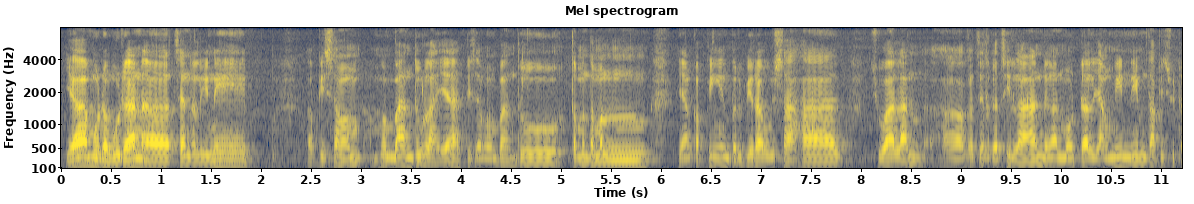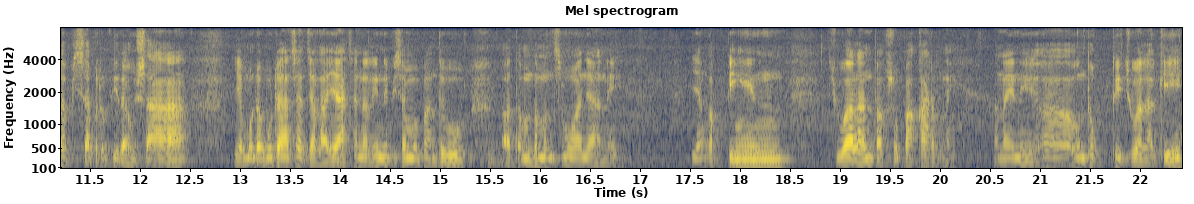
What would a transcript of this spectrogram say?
ya mudah-mudahan uh, channel ini uh, bisa mem membantu lah ya bisa membantu teman-teman yang kepingin berwirausaha jualan uh, kecil-kecilan dengan modal yang minim tapi sudah bisa berwirausaha. Ya mudah-mudahan saja lah ya channel ini bisa membantu teman-teman uh, semuanya nih yang kepingin jualan bakso bakar nih. Karena ini uh, untuk dijual lagi.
